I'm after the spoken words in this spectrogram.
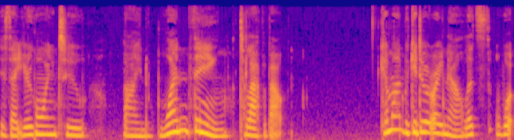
is that you're going to find one thing to laugh about. Come on, we can do it right now. Let's what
